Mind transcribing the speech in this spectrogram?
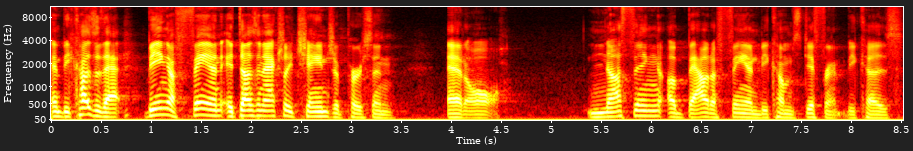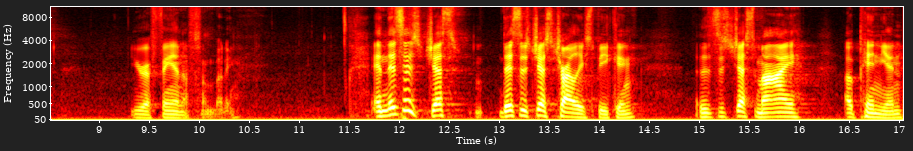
And because of that, being a fan, it doesn't actually change a person at all. Nothing about a fan becomes different because you're a fan of somebody. And this is just this is just Charlie speaking. This is just my opinion,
